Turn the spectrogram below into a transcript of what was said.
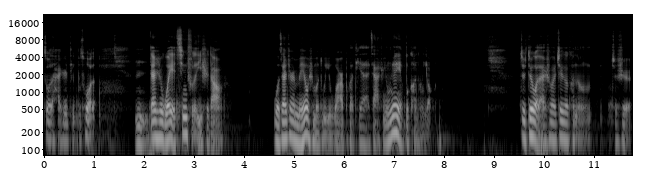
做的还是挺不错的，嗯，但是我也清楚的意识到。我在这儿没有什么独一无二、不可替代的价值，永远也不可能有。就对我来说，这个可能就是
